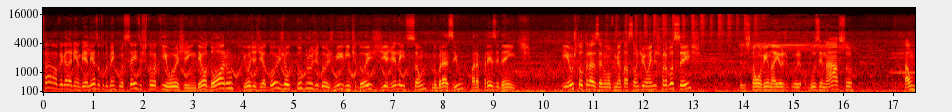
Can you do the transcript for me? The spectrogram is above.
Salve galerinha, beleza? Tudo bem com vocês? Estou aqui hoje em Deodoro, que hoje é dia 2 de outubro de 2022, dia de eleição no Brasil para presidente. E eu estou trazendo movimentação de ônibus para vocês. Vocês estão ouvindo aí o, buzinaço, tá um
